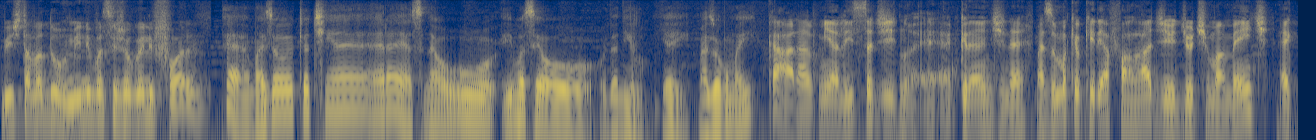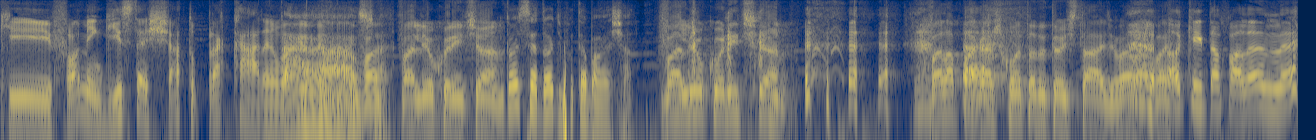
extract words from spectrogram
O bicho tava dormindo e você jogou ele fora. É, mas o que eu tinha era essa, né? O, e você, o Danilo? E aí? Mais alguma aí? Cara, minha lista de. É é grande, né? Mas uma que eu queria falar de, de ultimamente é que flamenguista é chato pra caramba, viu, meu? Ah, Ah, va- é. valeu, corintiano. Torcedor de futebol é chato. Valeu, corintiano. Vai lá pagar as contas do teu estádio, vai lá, vai. Ó quem tá falando, né?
